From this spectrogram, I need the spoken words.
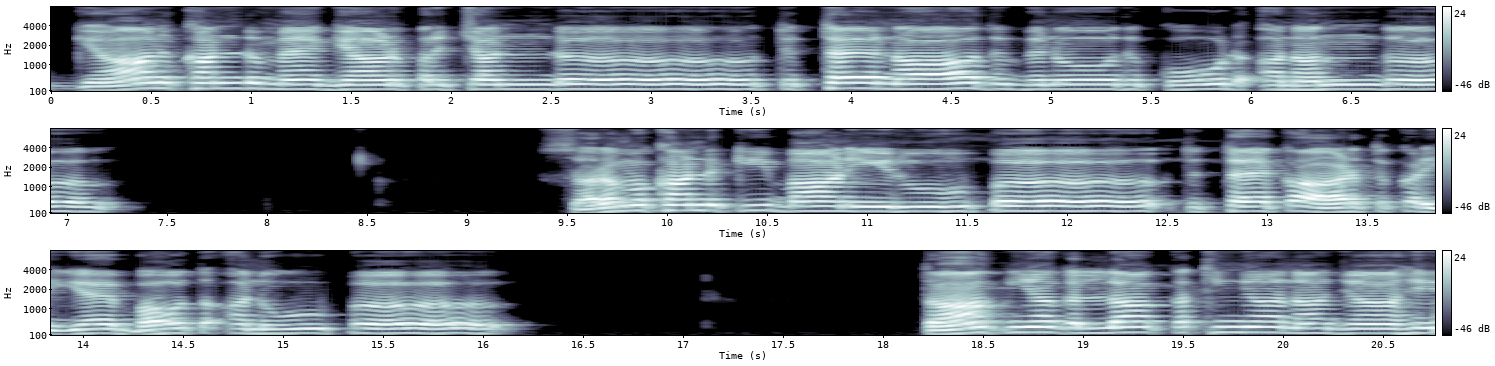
ਗਿਆਨ ਖੰਡ ਮੈਂ ਗਿਆਨ ਪ੍ਰਚੰਡ, ਤਿੱਥੈ ਨਾਦ ਬਿਨੋਦ ਕੋਡ ਆਨੰਦ। ਸਰਮ ਖੰਡ ਕੀ ਬਾਣੀ ਰੂਪ, ਤਿੱਥੈ ਘਾੜਤ ਘੜੀਐ ਬਹੁਤ ਅਨੂਪ। ਤਾਂ ਕੀਆਂ ਗੱਲਾਂ ਕਥੀਆਂ ਨਾ ਜਾਹੇ,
